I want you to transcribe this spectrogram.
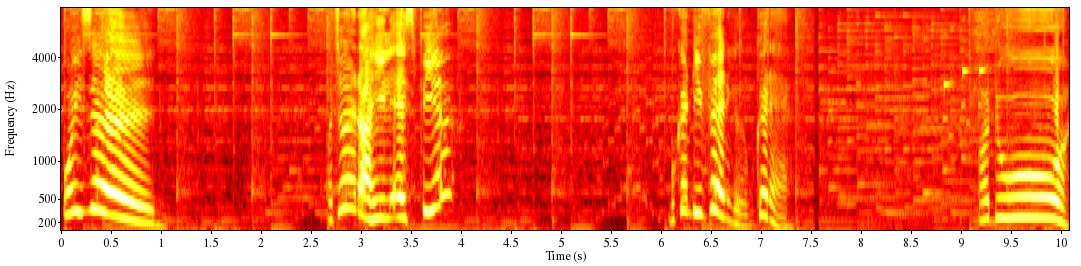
Poison. Macam mana nak heal SP ya? Bukan defend ke? Bukan eh? Aduh.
